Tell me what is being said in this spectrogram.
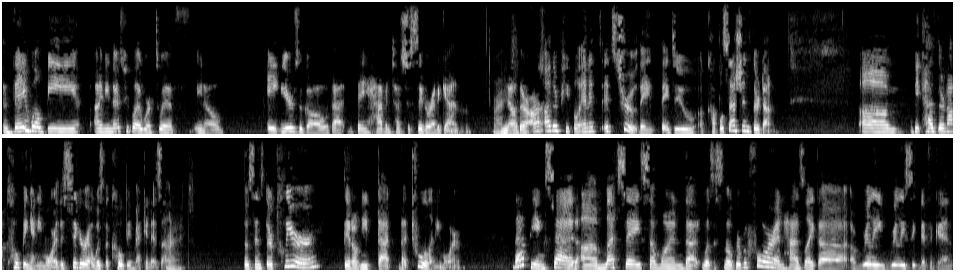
they will be. I mean, there's people I worked with, you know, eight years ago that they haven't touched a cigarette again. Right. You know, there are other people, and it's it's true. They they do a couple sessions, they're done. Um, because they're not coping anymore. The cigarette was the coping mechanism. Right. So since they're clear, they don't need that that tool anymore. That being said, um, let's say someone that was a smoker before and has like a, a really really significant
